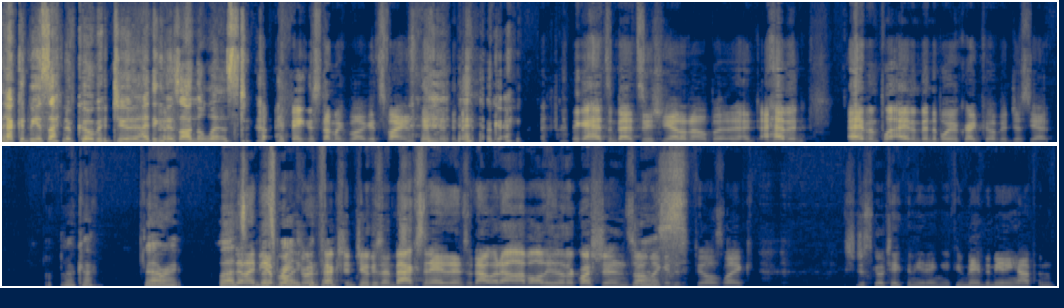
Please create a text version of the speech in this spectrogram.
That could be a sign of COVID too. I think that's on the list. I faked a stomach bug. It's fine. Okay. Think I had some bad sushi. I don't know, but I, I haven't. I haven't. Pl- I haven't been the boy who cried COVID just yet. Okay. All right. Well, then I'd be a breakthrough thing. infection too because I'm vaccinated, and so that would I'll have all these other questions. So I'm like, it just feels like you should just go take the meeting if you made the meeting happen.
